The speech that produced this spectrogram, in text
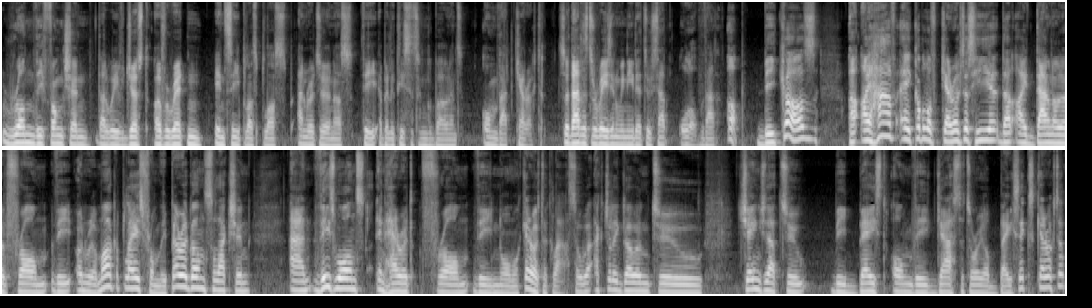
run the function that we've just overwritten in C++ and return us the ability system component on that character. So that is the reason we needed to set all of that up. Because uh, I have a couple of characters here that I downloaded from the Unreal Marketplace, from the Paragon selection, and these ones inherit from the normal character class. So we're actually going to change that to be based on the Gas Tutorial Basics character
